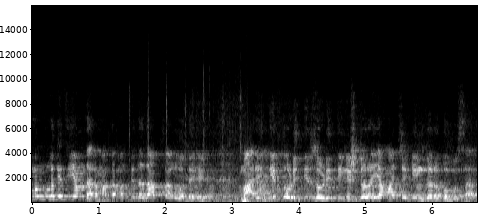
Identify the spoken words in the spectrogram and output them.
मग लगेच यम धर्माचा मग तिथं जाप चालू होते हे. मारी ती तोडी ती झोडी ती निष्ठुर यमाचे किंकर बघू सार.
